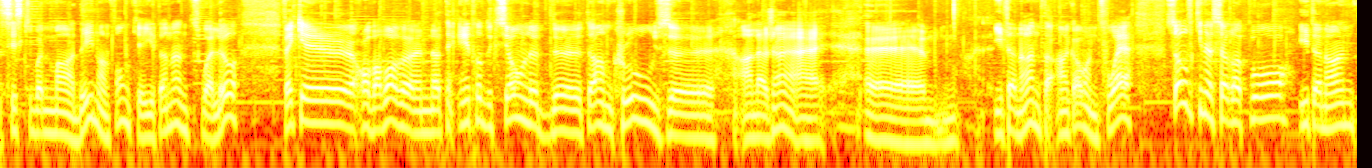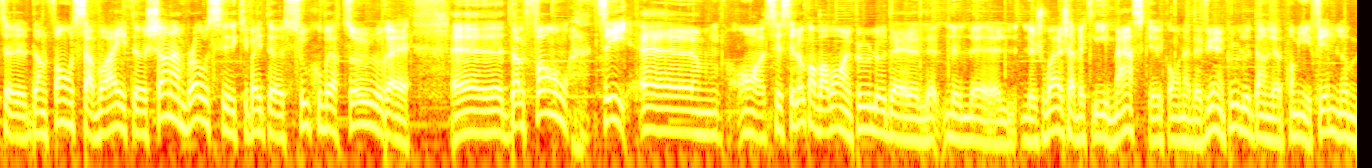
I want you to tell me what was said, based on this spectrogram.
c'est ce qu'il va demander, dans le fond, que Ethan Hunt soit là. Fait que on va voir euh, notre introduction de Tom Cruise en agent à Ethan Hunt encore une fois. Sauf qu'il ne sera pas Ethan Hunt. Euh, Dans le fond, ça va être Sean Ambrose euh, qui va être sous couverture. Euh, euh, dans le fond, euh, c'est là qu'on va avoir un peu le, jouage avec les masques qu'on avait vu un peu là, dans le premier film.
